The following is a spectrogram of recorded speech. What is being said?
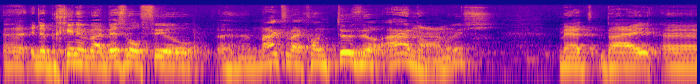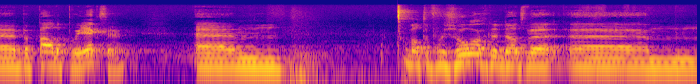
eh, in het begin hebben wij best wel veel... eh, maakten wij gewoon te veel aannames... Met, bij bepaalde projecten. Ehm, wat ervoor zorgde dat we ehm,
